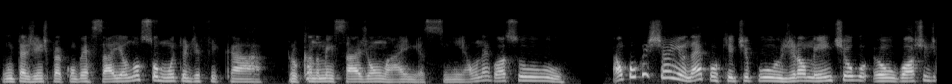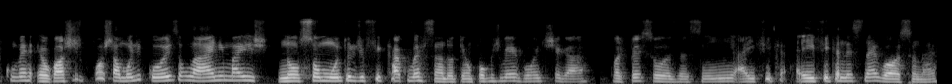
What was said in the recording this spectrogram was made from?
muita gente para conversar. E eu não sou muito de ficar trocando mensagem online, assim. É um negócio. É um pouco estranho, né? Porque, tipo, geralmente eu, eu gosto de eu gosto de postar um monte de coisa online, mas não sou muito de ficar conversando. Eu tenho um pouco de vergonha de chegar com as pessoas, assim, aí fica, aí fica nesse negócio, né?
